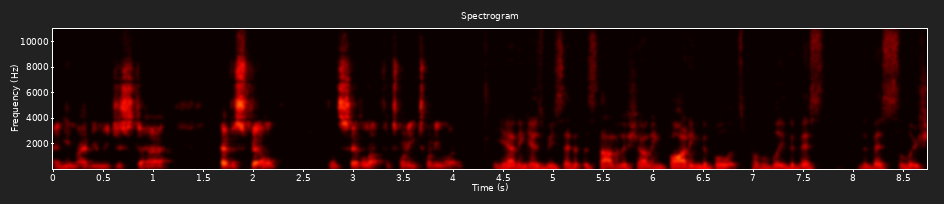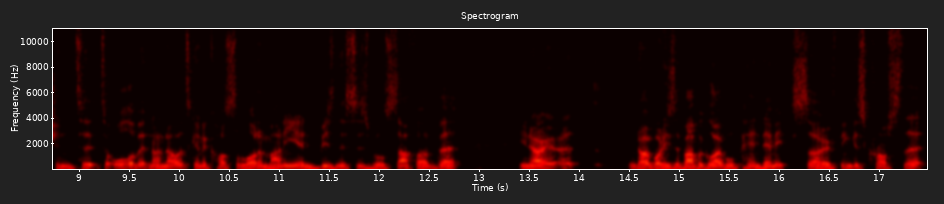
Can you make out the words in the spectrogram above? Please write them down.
And yep. maybe we just uh, have a spell and settle up for 2021. Yeah, I think as we said at the start of the show, I think biting the bullet's probably the best the best solution to, to all of it. And I know it's going to cost a lot of money and businesses will suffer, but you know, uh, nobody's above a global pandemic. So fingers crossed that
